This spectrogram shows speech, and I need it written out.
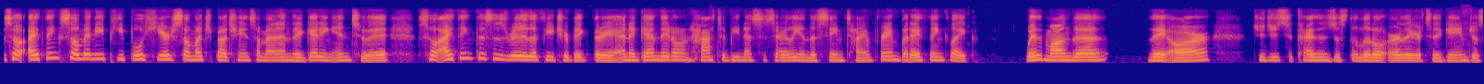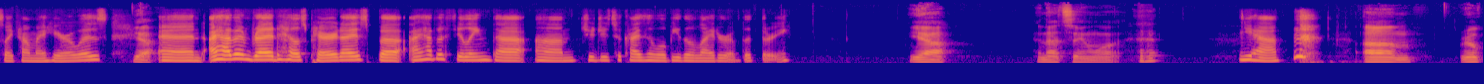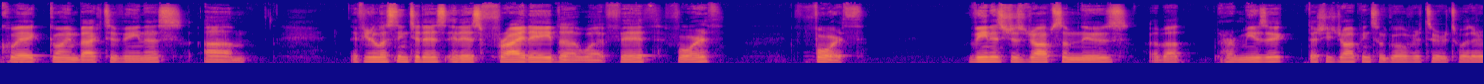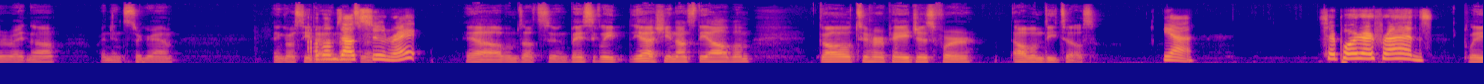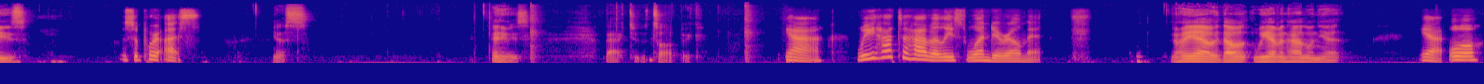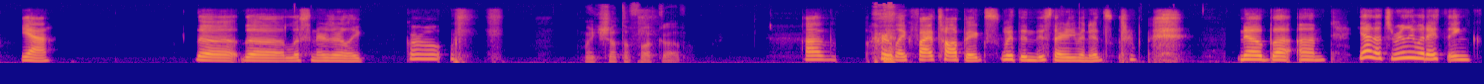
So I think so many people hear so much about Chainsaw Man and they're getting into it. So I think this is really the future big three. And again, they don't have to be necessarily in the same time frame, but I think like with manga, they are. Jujutsu Kaisen's just a little earlier to the game, just like how My Hero was. Yeah. And I haven't read Hell's Paradise, but I have a feeling that um Jujutsu Kaisen will be the lighter of the three. Yeah. And that's saying a lot. Yeah. Um, real quick, going back to Venus. Um, if you're listening to this, it is Friday the what fifth, fourth, fourth. Venus just dropped some news about her music that she's dropping, so go over to her Twitter right now and Instagram, and go see that. Album's out soon, right? Yeah, album's out soon. Basically, yeah, she announced the album. Go to her pages for album details, Yeah. Support our friends please. support us. Yes. Anyways, back to the topic. Yeah. We had to have at least one derailment. Oh yeah, that was, we haven't had one yet. Yeah. Well, yeah. the the listeners are like, girl, Like, shut the fuck up. I've heard like five topics within these 30 minutes. no, but um yeah, that's really what I think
